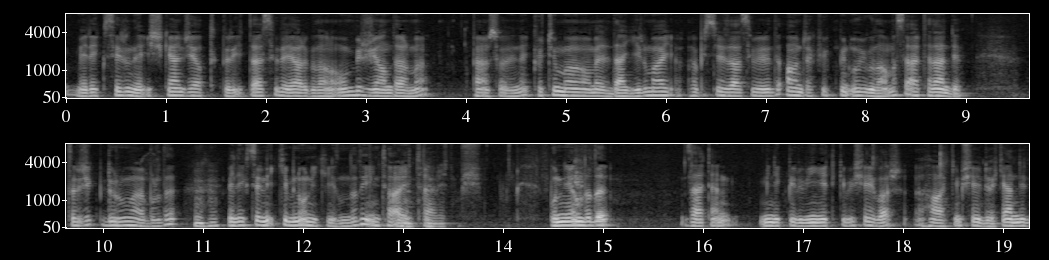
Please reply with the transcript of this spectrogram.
Melek Serin'e işkence yaptıkları iddiasıyla yargılanan 11 jandarma personeline kötü muameleden 20 ay hapis cezası verildi ancak hükmün uygulanması ertelendi. Trajik bir durum var burada. Hı hı. Melek Serin 2012 yılında da intihar etti. İntihar etmiş. Bunun yanında da zaten minik bir vinyet gibi şey var. Hakim şey diyor kendi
